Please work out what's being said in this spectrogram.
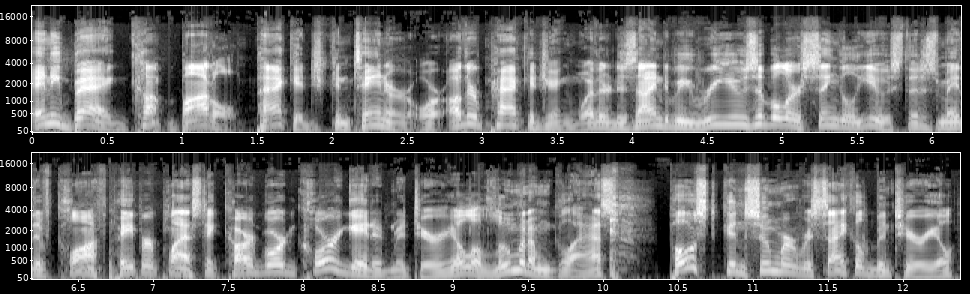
Any bag, cup, bottle, package, container, or other packaging, whether designed to be reusable or single use, that is made of cloth, paper, plastic, cardboard, corrugated material, aluminum glass, post consumer recycled material,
